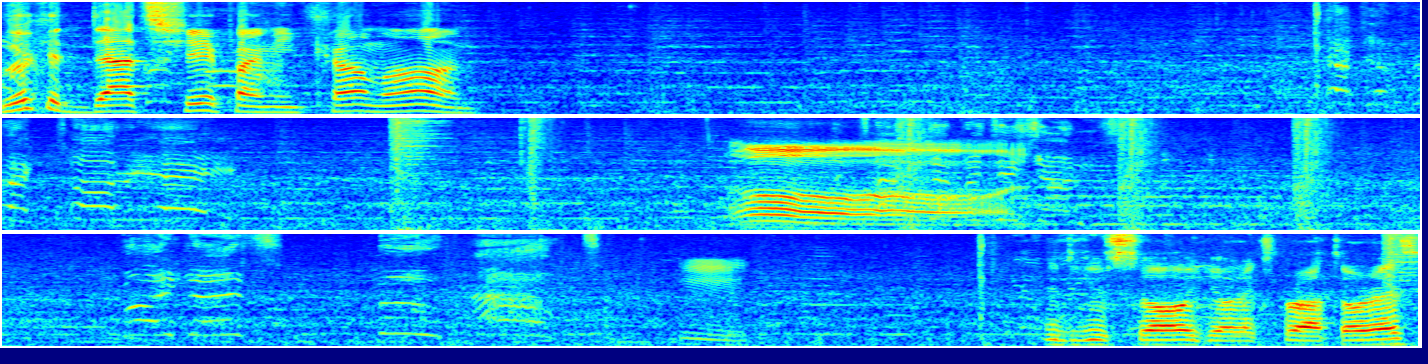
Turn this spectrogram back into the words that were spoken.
Look at that ship, I mean, come on. Hmm. Did you saw your exploratores?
